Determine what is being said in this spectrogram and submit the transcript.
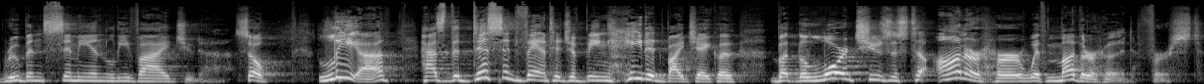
Reuben, Simeon, Levi, Judah. So Leah has the disadvantage of being hated by Jacob, but the Lord chooses to honor her with motherhood first.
